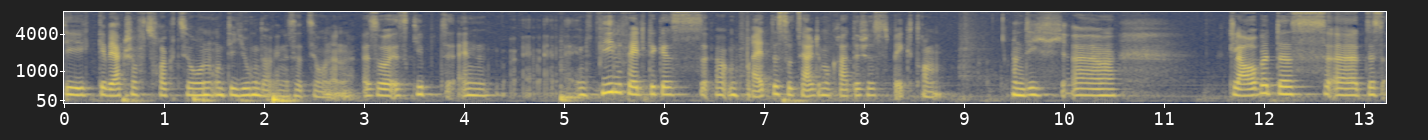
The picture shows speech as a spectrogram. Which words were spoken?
die Gewerkschaftsfraktion und die Jugendorganisationen. Also es gibt ein, ein vielfältiges äh, und breites sozialdemokratisches Spektrum. Und ich äh, glaube, dass äh, das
